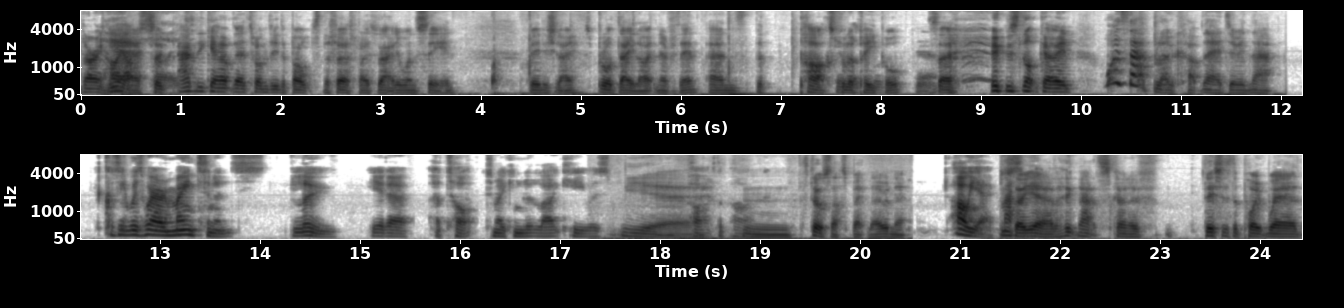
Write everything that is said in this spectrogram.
Very high yeah. So how did he get up there to undo the bolts in the first place without anyone seeing? Being as you know, it's broad daylight and everything, and the park's full of people. yeah. So who's not going? What is that bloke up there doing that? because he was wearing maintenance blue. He had a, a top to make him look like he was Yeah. part of the park. Hmm, still suspect though, isn't it? Oh yeah, So yeah, I think that's kind of this is the point where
